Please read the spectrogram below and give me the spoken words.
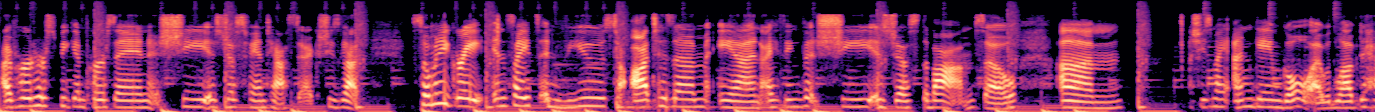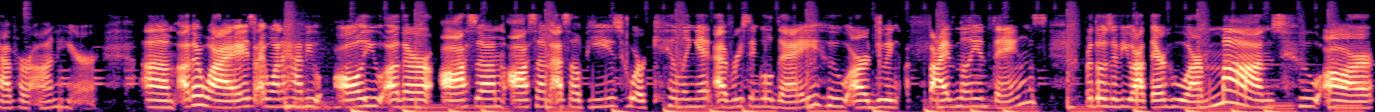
I've heard her speak in person. She is just fantastic. She's got so many great insights and views to autism, and I think that she is just the bomb. So, um, she's my end game goal. I would love to have her on here. Um, otherwise, I want to have you all you other awesome, awesome SLPs who are killing it every single day, who are doing 5 million things. For those of you out there who are moms, who are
